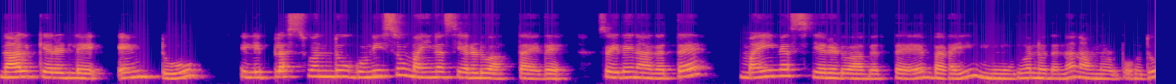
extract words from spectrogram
ನಾಲ್ಕೆರಡ್ಲೆ ಎಂಟು. ಇಲ್ಲಿ ಪ್ಲಸ್ ಒಂದು ಗುಣಿಸು ಮೈನಸ್ ಎರಡು ಆಗ್ತಾ ಇದೆ. ಸೊ ಇದೇನಾಗತ್ತೆ? ಮೈನಸ್ ಎರಡು ಆಗತ್ತೆ ಬೈ ಮೂರು ಅನ್ನೋದನ್ನ ನಾವು ನೋಡಬಹುದು.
